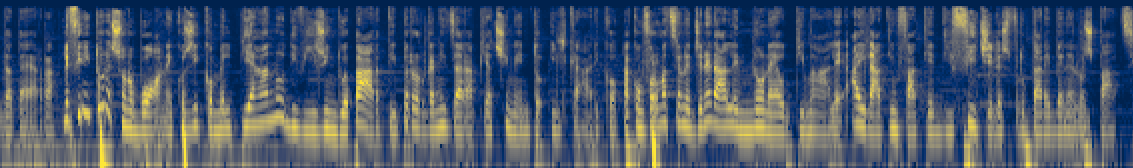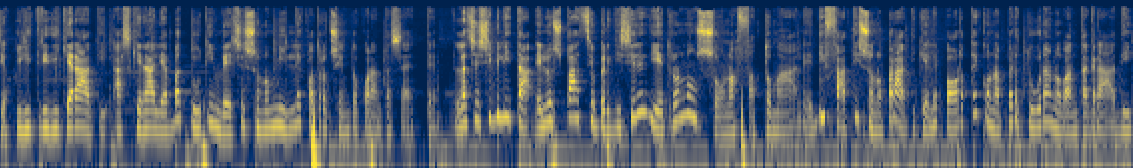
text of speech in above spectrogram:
da terra. Le finiture sono buone, così come il piano diviso in due parti per organizzare a piacimento il carico. La conformazione generale non è ottimale, ai lati infatti è difficile sfruttare bene lo spazio. I litri dichiarati a schienali abbattuti invece sono 1447. L'accessibilità e lo spazio per chi si dietro non sono affatto male, difatti sono pratiche le porte con apertura a 90 gradi,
